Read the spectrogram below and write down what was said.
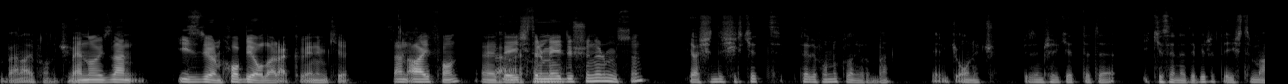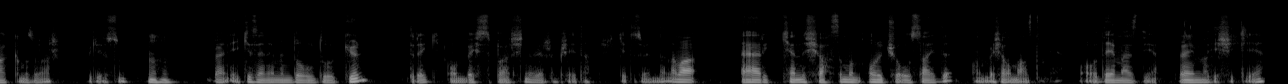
Ben iPhone'cuyum. Ben o yüzden izliyorum hobi olarak benimki. Sen iPhone e, Ben değiştirmeyi iPhone'cuyum. düşünür müsün? Ya şimdi şirket telefonunu kullanıyorum ben. Benimki 13. Bizim şirkette de 2 senede bir değiştirme hakkımız var biliyorsun. Hı hı. Ben 2 senemin dolduğu gün direkt 15 siparişini veririm şeyden şirket üzerinden ama eğer kendi şahsımın 13'ü olsaydı 15 almazdım ya. O değmezdi ya Değmez. değişikliğe.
